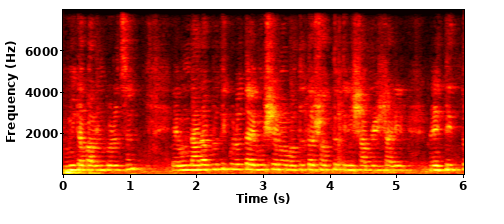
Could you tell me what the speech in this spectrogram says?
ভূমিকা পালন করেছেন এবং নানা প্রতিকূলতা এবং সীমাবদ্ধতা সত্ত্বেও তিনি সামনের সারির নেতৃত্ব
